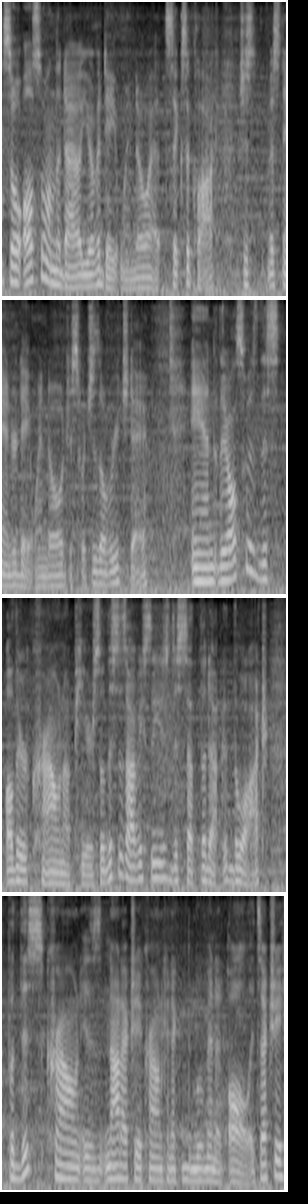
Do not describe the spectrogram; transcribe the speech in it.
So also on the dial you have a date window at 6 o'clock, just a standard date window, just switches over each day. And there also is this other crown up here. So this is obviously used to set the, the watch, but this crown is not actually a crown connected to the movement at all. It's actually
